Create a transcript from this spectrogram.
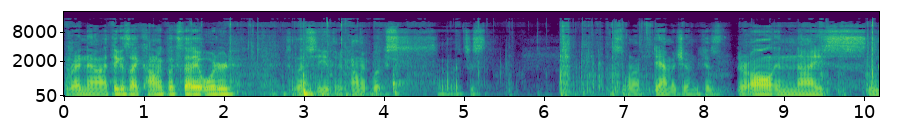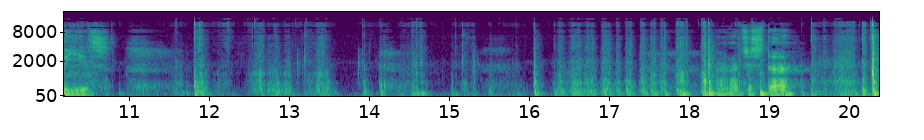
right now. I think it's like comic books that I ordered. So let's see if they're comic books. So let's just, I just don't want to damage them because they're all in nice sleeves. Alright, let's just, uh, I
